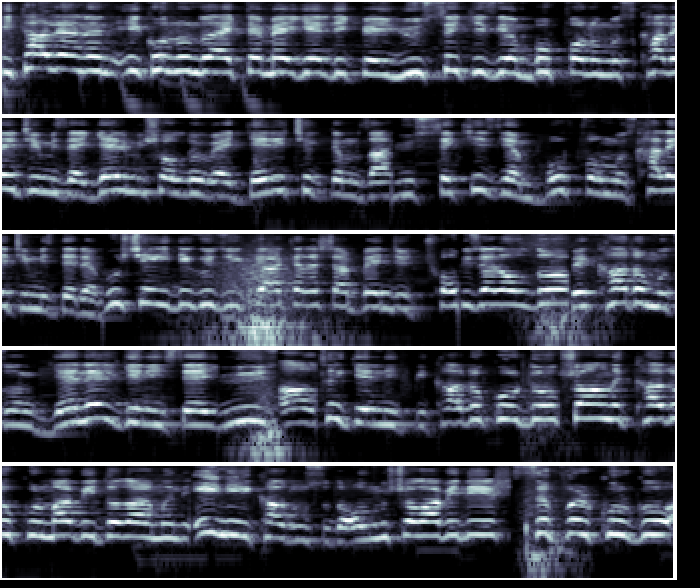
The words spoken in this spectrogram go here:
İtalya'nın ikonunu da eklemeye geldik ve 108 gen Buffon'umuz kalecimize gelmiş oldu ve geri çıktığımızda 108 gen Buffon'umuz kalecimizde de bu şekilde gözüküyor arkadaşlar bence çok güzel oldu ve kadromuzun genel geni ise 106 genlik bir kadro kurduk. Şu anlık kadro kurma videolarımın en iyi kadrosu da olmuş olabilir. Sıfır kurgu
